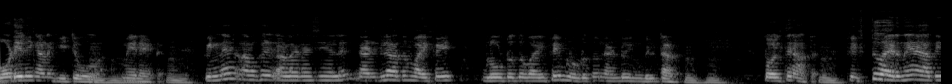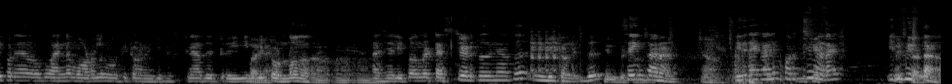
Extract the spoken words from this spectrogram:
ബോഡിയിലേക്കാണ് ഹീറ്റ് പോകുക മെയിൻ ആയിട്ട്. പിന്നെ നമുക്ക് ഉള്ളതെന്ന് വെച്ച് കഴിഞ്ഞാൽ രണ്ടിനകത്തും വൈഫൈ ബ്ലൂടൂത്ത് വൈഫൈ ബ്ലൂടൂത്തും രണ്ടും ഇൻബിൽട്ട് ആണ്. ട്വൽത്തിനകത്ത് ഫിഫ്ത്ത് വരുന്നതിനകത്ത് ഈ പറഞ്ഞ നമുക്ക് വന്ന മോഡൽ നോക്കിയിട്ടാണ് എനിക്ക് ഫിഫ്ത്തിനകത്ത് ഇൻബിൽട്ട് ഉണ്ടോ എന്ന് ആ, നോക്കാം ആ, ആ. ആക്ച്വലി ഇപ്പൊ നമ്മൾ ടെസ്റ്റ് എടുത്തതിനകത്ത് ഇൻബിൽട്ട് ഉണ്ട് ഇത് സെയിം സാധനമാണ്. ഇതിനേക്കാളും കുറച്ചും കൂടെ ഇത് ഫിഫ്ത്ത് ആണ്.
